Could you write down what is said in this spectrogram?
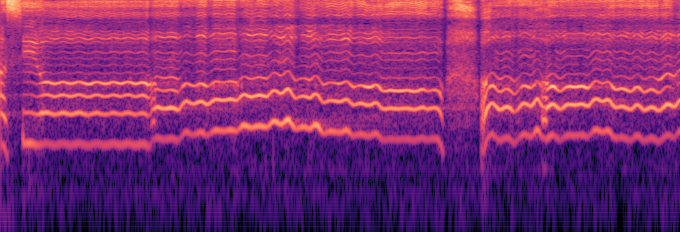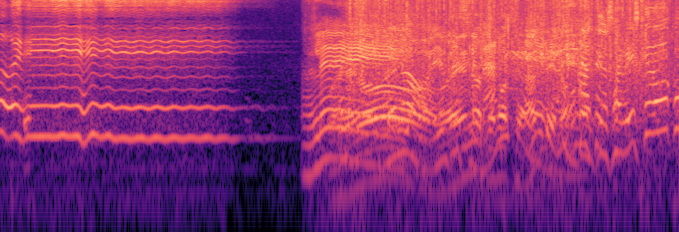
pasión. Olé. Bueno, bueno, bueno, qué emocionante, ¿no? Os habéis quedado con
